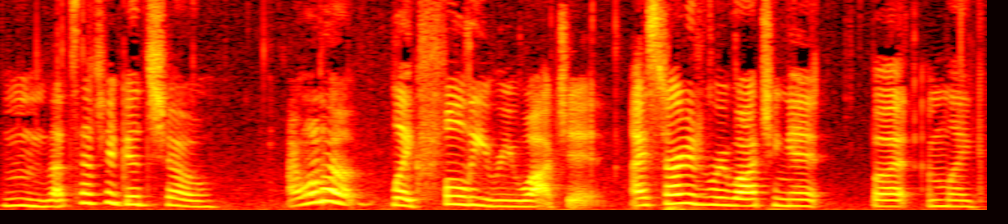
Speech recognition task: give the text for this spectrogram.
Hmm, that's such a good show. I want to like fully rewatch it. I started rewatching it, but I'm like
